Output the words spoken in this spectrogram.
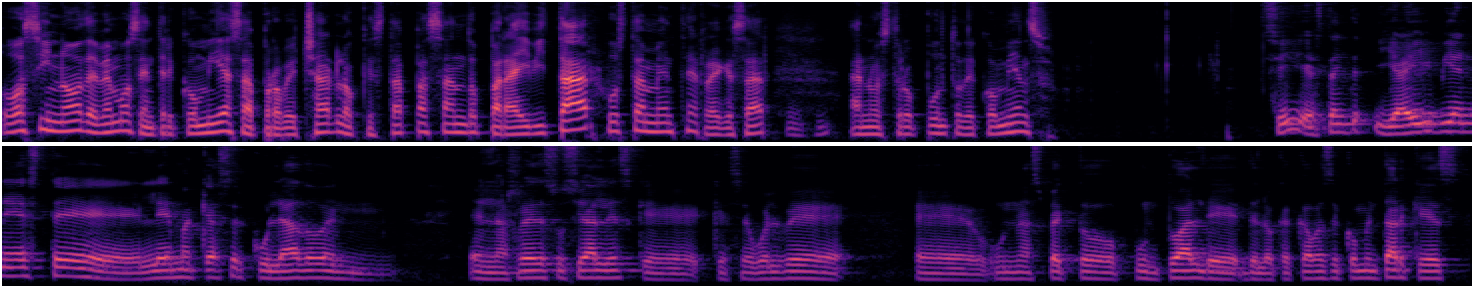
o si no debemos, entre comillas, aprovechar lo que está pasando para evitar justamente regresar a nuestro punto de comienzo. Sí, está y ahí viene este lema que ha circulado en, las redes sociales que, se vuelve eh, un aspecto puntual de, lo que acabas de comentar, que es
